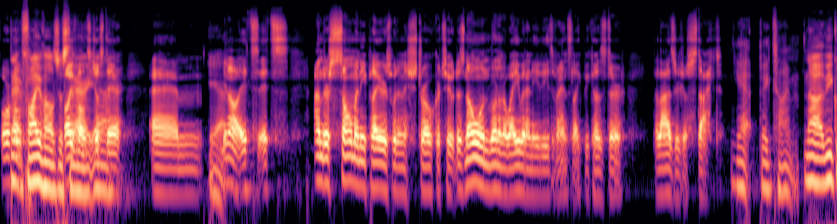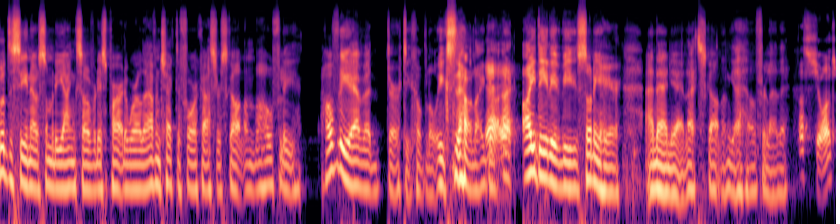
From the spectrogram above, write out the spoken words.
Four There- holes. five holes just five there. holes just there. Um, Yeah. you know, it's it's and there's so many players within a stroke or two. There's no one running away with any of these events, like because they're the lads are just stacked. Yeah, big time. No, it'd be good to see now some of the Yanks over this part of the world. I haven't checked the forecast for Scotland, but hopefully, hopefully you have a dirty couple of weeks now. Like, Yeah, yeah. ideally it'd be sunny here, and then yeah, let Scotland get hell for leather. That's what you want.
